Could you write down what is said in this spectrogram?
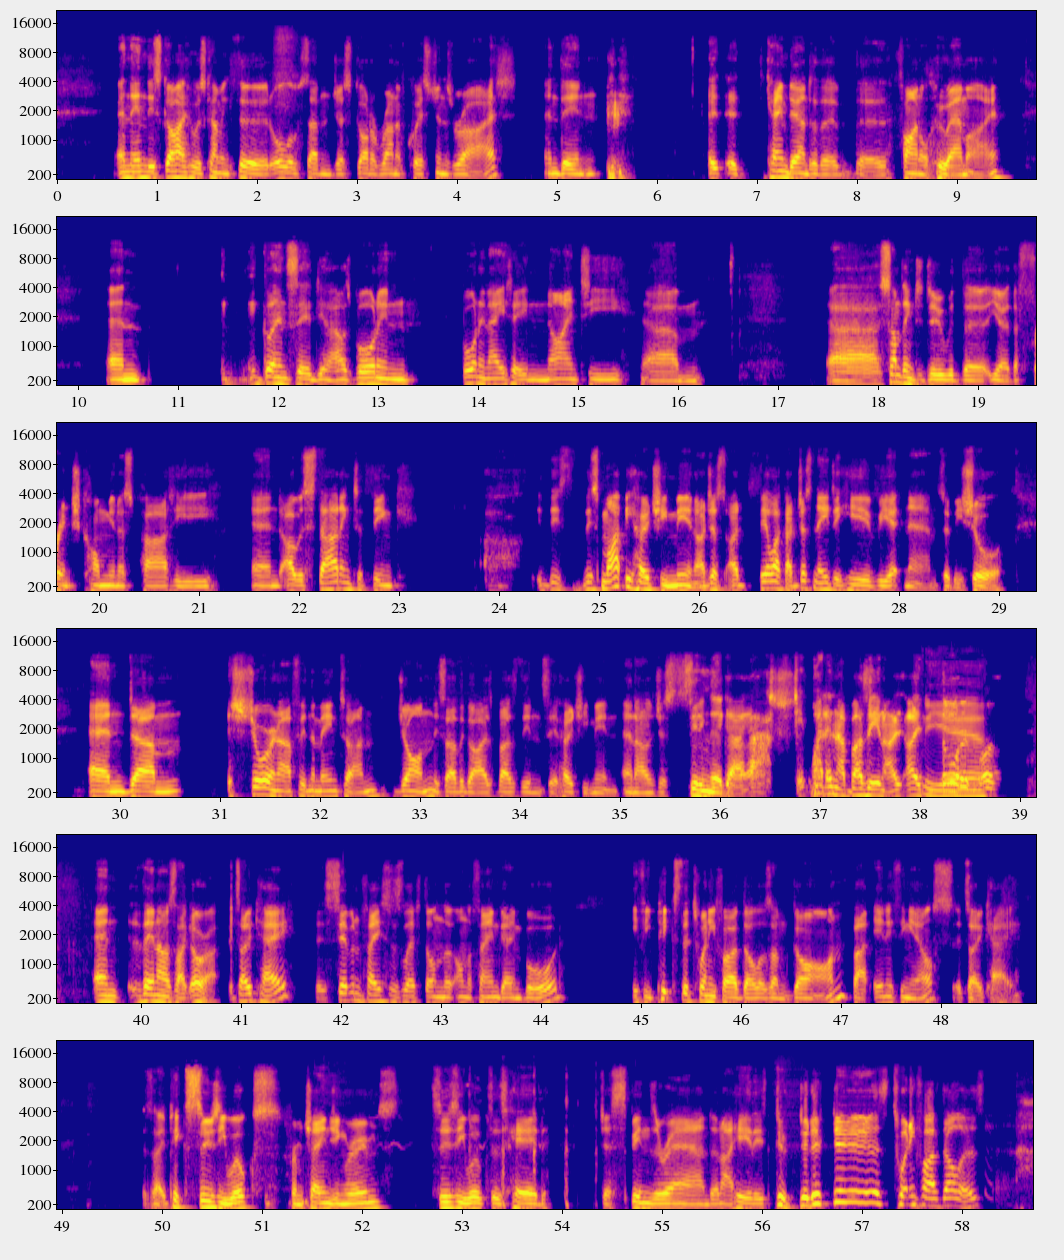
And then this guy who was coming third all of a sudden just got a run of questions right. And then it, it, came down to the the final who am i? And glenn said you know i was born in born in 1890 um, uh, something to do with the you know the french communist party. And i was starting to think oh, this this might be Ho Chi Minh. I just I feel like I just need to hear Vietnam to be sure. And um, sure enough, in the meantime, John, this other guy, has buzzed in and said Ho Chi Minh, and I was just sitting there going, ah, shit, why didn't I buzz in? I, I yeah. thought it was. And then I was like, all right, it's okay. There's seven faces left on the on the Fame Game board. If he picks the twenty five dollars, I'm gone. But anything else, it's okay. So he picks Suzie Wilks from Changing Rooms. Suzie Wilks's head just spins around, and I hear this, do, do, do, do, it's $25.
